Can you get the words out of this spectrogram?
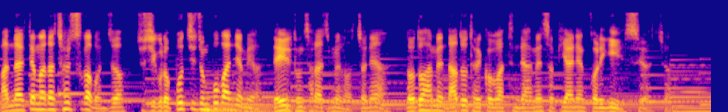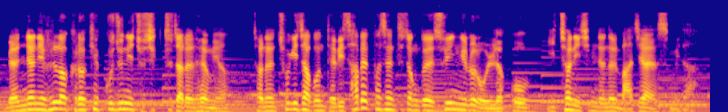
만날 때마다 철수가 먼저 주식으로 뽀찌 좀 뽑았냐며 내일 돈 사라지면 어쩌냐 너도 하면 나도 될 것 같은데 하면서 비아냥거리기 일쑤였죠. 몇 년이 흘러 그렇게 꾸준히 주식 투자를 해오며 저는 초기 자본 대비 400% 정도의 수익률을 올렸고 2020년을 맞이하였습니다.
